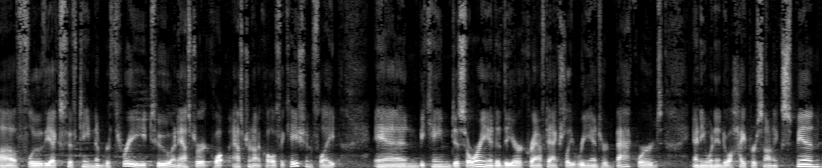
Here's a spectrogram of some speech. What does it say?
uh, flew the X 15 number three to an astro- astronaut qualification flight and became disoriented. The aircraft actually re entered backwards and he went into a hypersonic spin.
